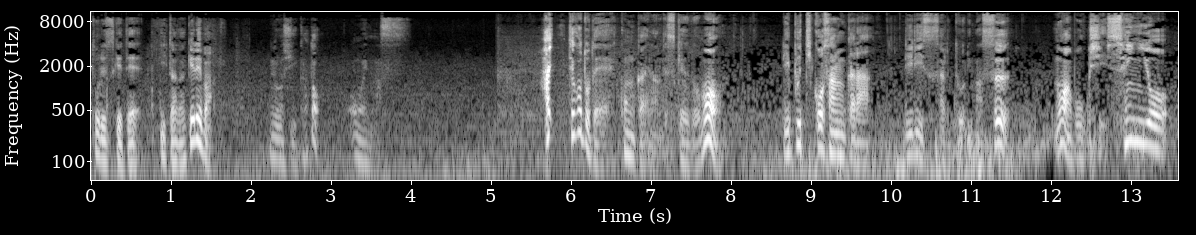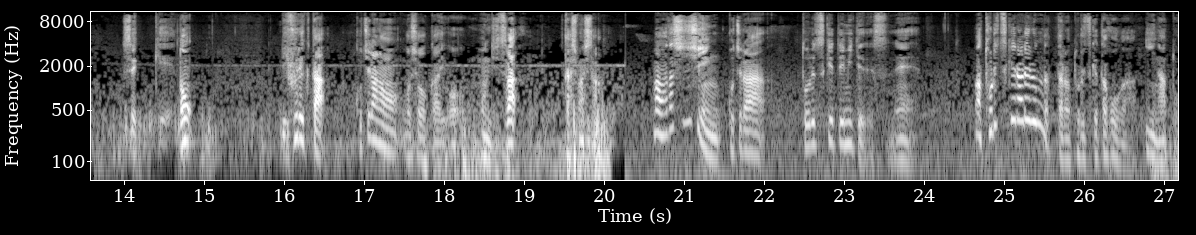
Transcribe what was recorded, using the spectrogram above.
取り付けていただければよろしいかと思います。はい。ということで、今回なんですけれども、リプティコさんからリリースされております、ノアボクシー専用設計のリフレクター、こちらのご紹介を本日はいたしました。まあ私自身こちら取り付けてみてですね、まあ取り付けられるんだったら取り付けた方がいいなと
